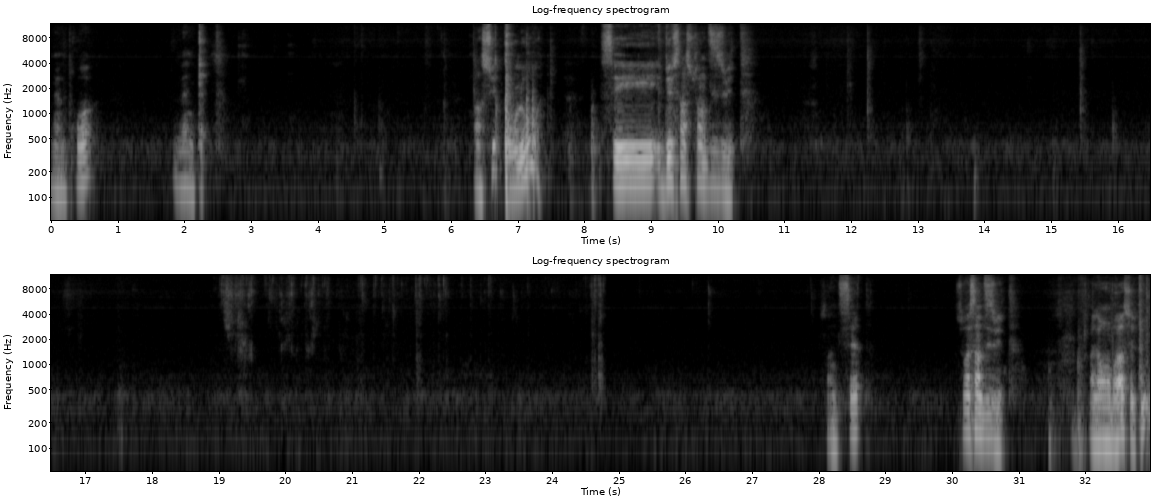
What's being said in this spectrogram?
Vingt-trois. 24. Ensuite, pour l'eau, c'est 278. Soixante-dix-sept, soixante-dix-huit. Alors on brasse tout.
